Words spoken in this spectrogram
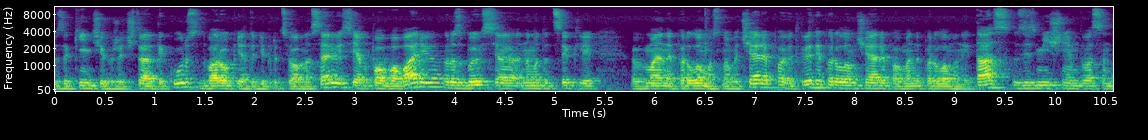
закінчив вже четвертий курс, два роки я тоді працював на сервісі, я попав в аварію, розбився на мотоциклі. В мене перелом основи черепа, відкритий перелом черепа, в мене переломаний таз зі зміщенням 2 см,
